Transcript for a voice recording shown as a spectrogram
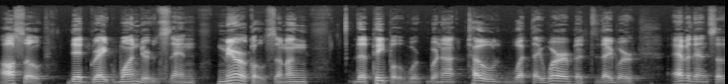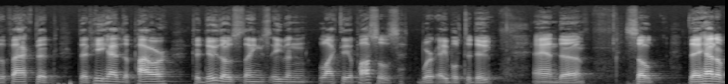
also did great wonders and miracles among the people. We're, we're not told what they were, but they were evidence of the fact that that he had the power to do those things, even like the apostles were able to do. And uh, so they had a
